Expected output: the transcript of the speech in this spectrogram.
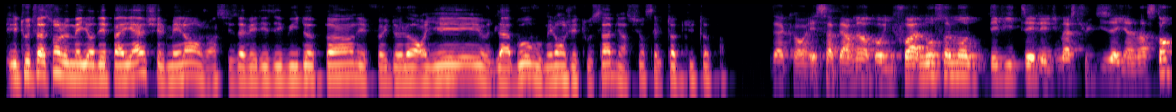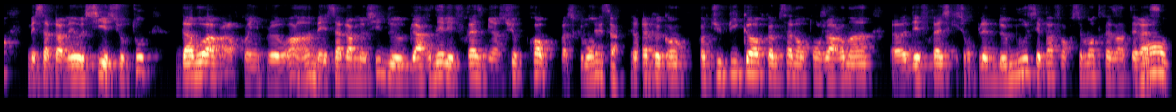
Et de toute façon, le meilleur des paillages, c'est le mélange. Hein. Si vous avez des aiguilles de pin, des feuilles de laurier, de la bourre, vous mélangez tout ça, bien sûr, c'est le top du top. Hein. D'accord. Et ça permet encore une fois, non seulement d'éviter les limaces, tu le disais il y a un instant, mais ça permet aussi et surtout d'avoir, alors quand il pleuvra, hein, mais ça permet aussi de garder les fraises bien sûr propres. Parce que bon, c'est vrai que quand, quand, tu picores comme ça dans ton jardin euh, des fraises qui sont pleines de boue, c'est pas forcément très intéressant.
